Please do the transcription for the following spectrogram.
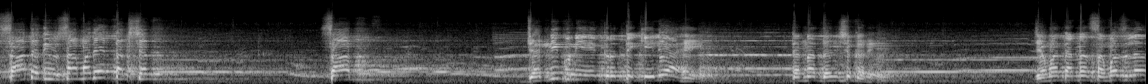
सात दिवसामध्ये तक्षक साप ज्यांनी कुणी हे कृत्य केले आहे त्यांना दंश करेल. जेव्हा त्यांना समजलं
